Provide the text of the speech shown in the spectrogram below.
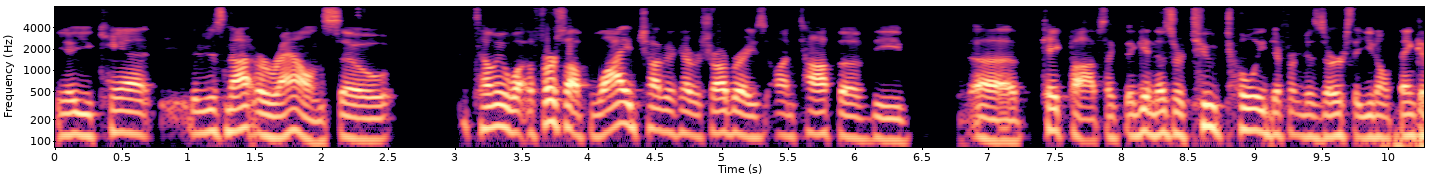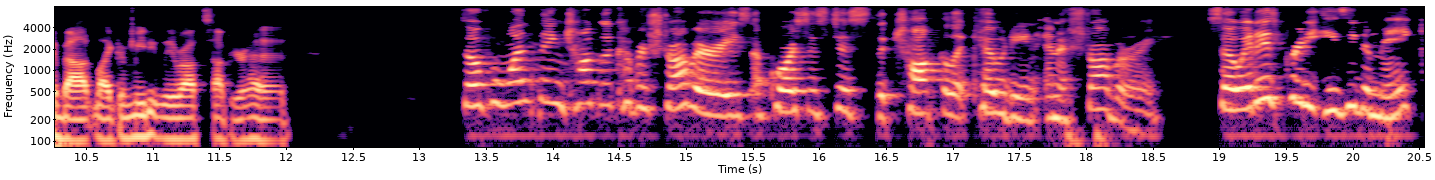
You know, you can't. They're just not around. So tell me what. First off, why chocolate covered strawberries on top of the uh, cake pops? Like again, those are two totally different desserts that you don't think about like immediately right off the top of your head. So for one thing, chocolate covered strawberries, of course, it's just the chocolate coating in a strawberry. So it is pretty easy to make.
